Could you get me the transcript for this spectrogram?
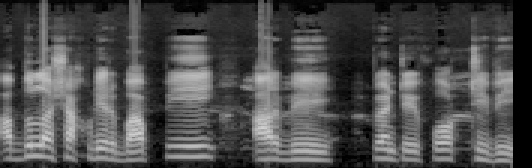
আবদুল্লাহ শাহুরের বাপ্পি, আরবি টোয়েন্টি ফোর টিভি।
